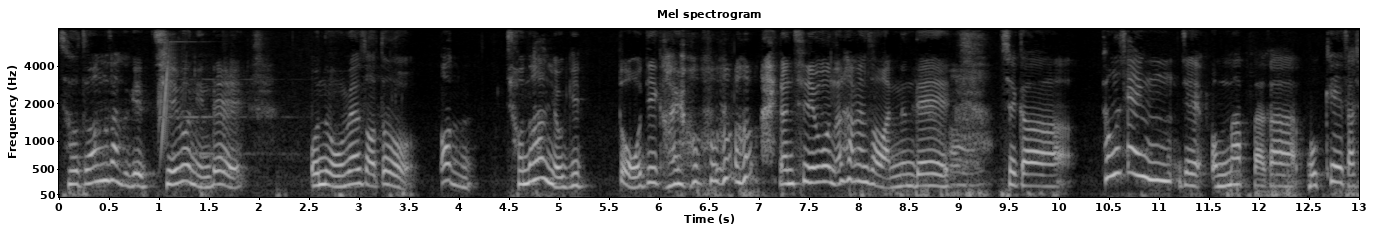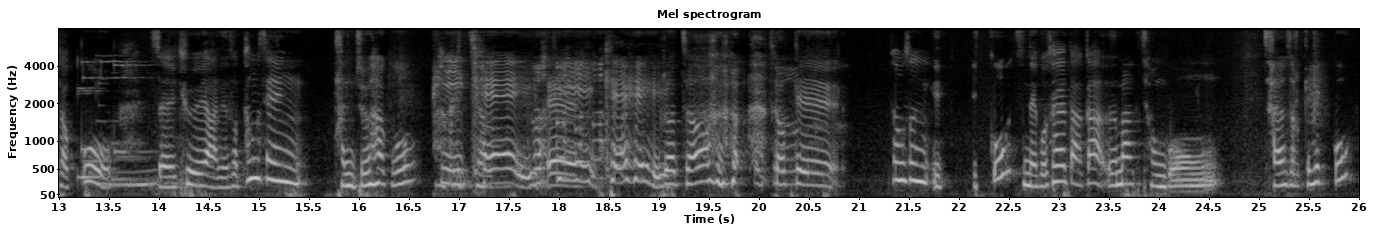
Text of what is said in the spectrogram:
저도 항상 그게 질문인데 오늘 오면서도 어 저는 여기 또 어디 가요? 이런 질문을 하면서 왔는데 제가 평생 이제 엄마 아빠가 목회자셨고 이제 교회 안에서 평생 반주하고 PK, 네. PK. 그렇죠. 그렇게 평생 있, 있고 지내고 살다가 음악 전공 자연스럽게 했고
